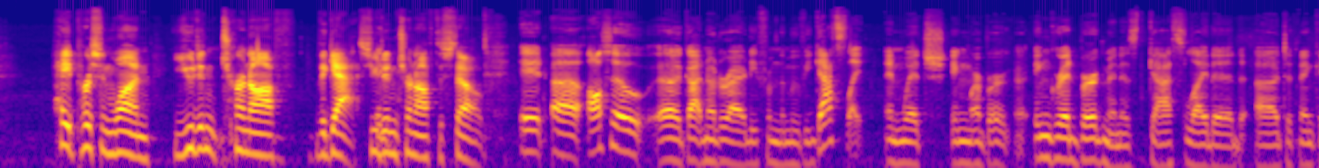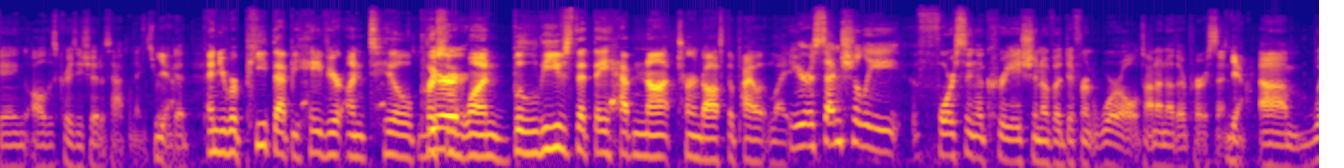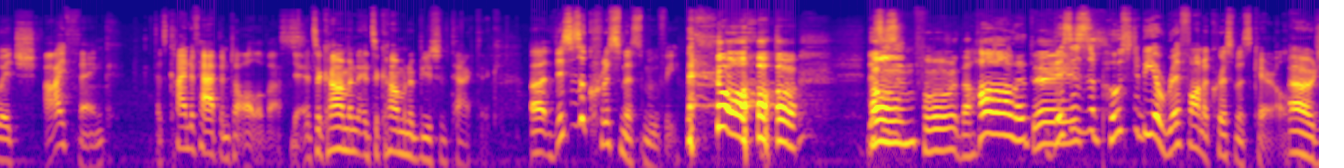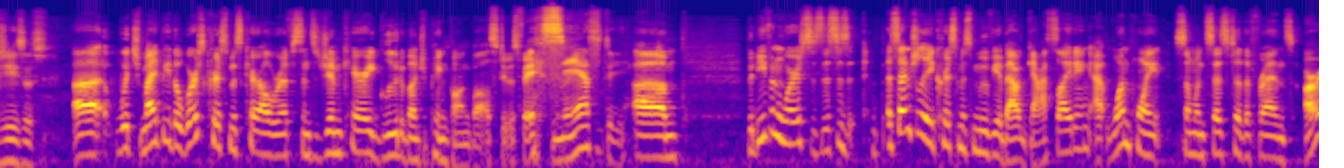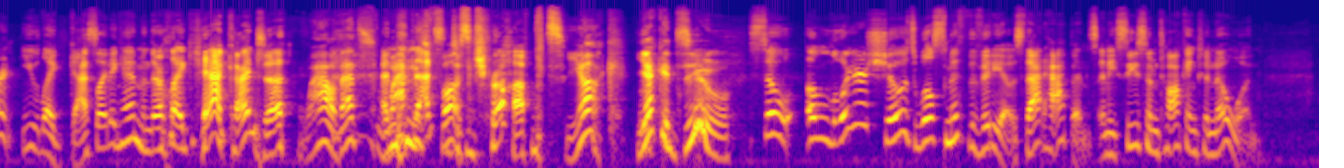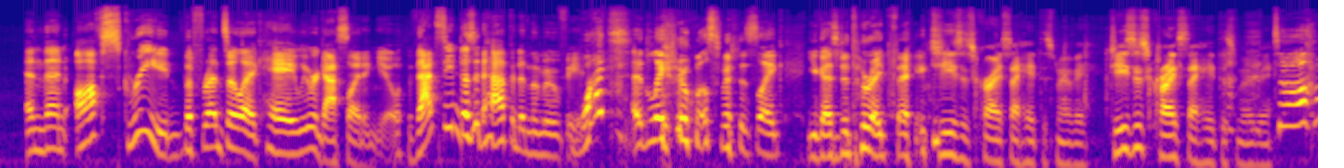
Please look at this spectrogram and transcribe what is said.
hey person 1 you didn't turn off the gas. You didn't turn off the stove. It uh, also uh, got notoriety from the movie Gaslight, in which Ingmar Berg- uh, Ingrid Bergman is gaslighted uh, to thinking all this crazy shit is happening. It's really good. and you repeat that behavior until person You're- 1 believes that they have not turned off the pilot light You're essentially forcing a creation of a different world on another person. Yeah. Um, which I think has kind of happened to all of us. yeah, it's a common it's a common abusive tactic Uh, this is a Christmas movie. oh, This is- home for the holidays. This is supposed to be a riff on a Christmas Carol, Oh Jesus! uh, which might be the worst Christmas Carol riff since Jim Carrey glued a bunch of ping pong balls to his face. Nasty. Um, but even worse is this is essentially a Christmas movie about gaslighting. At one point, someone says to the friends, "Aren't you like gaslighting him?" And they're like, "Yeah, kinda." Wow, that's And whack then that's fuck. just dropped. yuck. Yuckadoo. So a lawyer shows Will Smith the videos. That happens, and he sees him talking to no one. And then off screen, the friends are like, "Hey, we were gaslighting you." That scene doesn't happen in the movie. What? And later, Will Smith is like, "You guys did the right thing." Jesus Christ, I hate this movie. Jesus Christ, I hate this movie. Tom,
